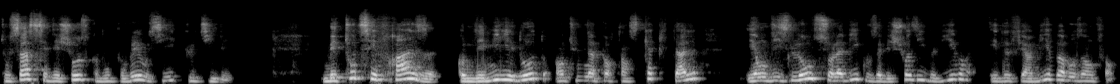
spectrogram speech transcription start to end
Tout ça, c'est des choses que vous pouvez aussi cultiver. Mais toutes ces phrases, comme des milliers d'autres, ont une importance capitale et en disent long sur la vie que vous avez choisi de vivre et de faire vivre à vos enfants.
